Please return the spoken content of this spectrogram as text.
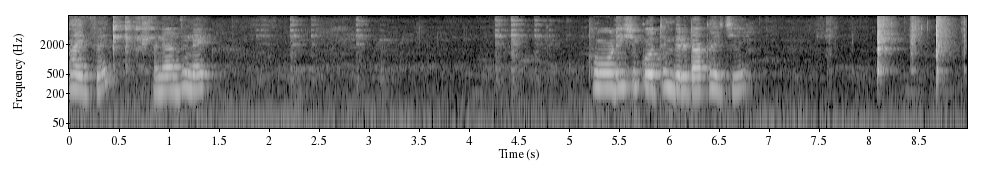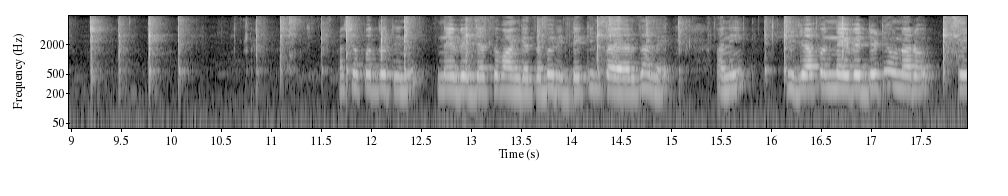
खायचंय. आणि अजून एक थोडीशी कोथिंबीर टाकायची. अशा पद्धतीने नैवेद्याचं वांग्याचं भरीत देखील तयार झालंय. आणि हे जे आपण नैवेद्य ठेवणार आहोत ते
